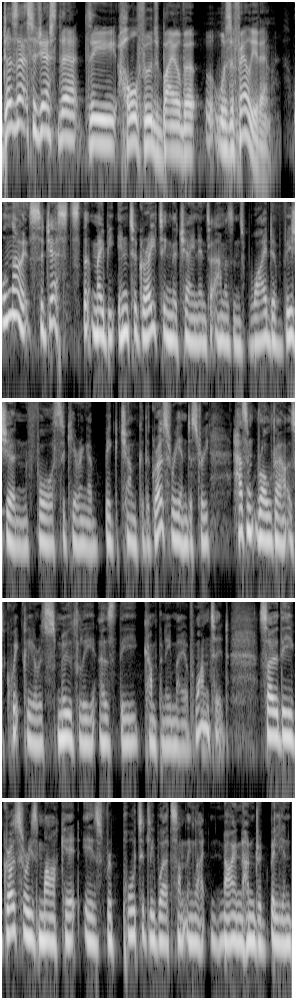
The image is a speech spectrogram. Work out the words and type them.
Does that suggest that the Whole Foods buyover was a failure then? Well, no, it suggests that maybe integrating the chain into Amazon's wider vision for securing a big chunk of the grocery industry hasn't rolled out as quickly or as smoothly as the company may have wanted. So the groceries market is reportedly worth something like $900 billion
